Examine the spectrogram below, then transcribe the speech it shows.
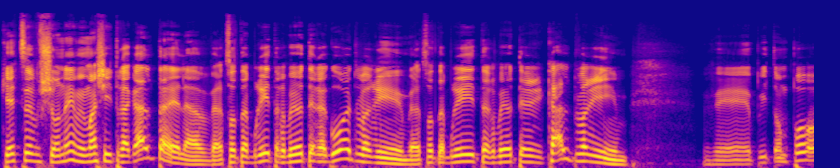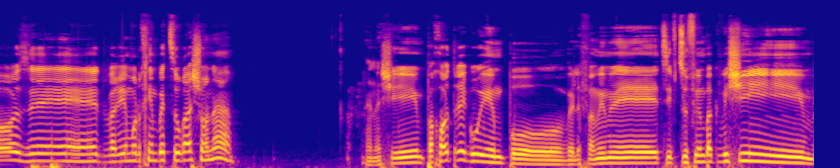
קצב שונה ממה שהתרגלת אליו. בארצות הברית הרבה יותר רגוע דברים, בארצות הברית הרבה יותר קל דברים. ופתאום פה זה דברים הולכים בצורה שונה. אנשים פחות רגועים פה, ולפעמים אה, צפצופים בכבישים,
